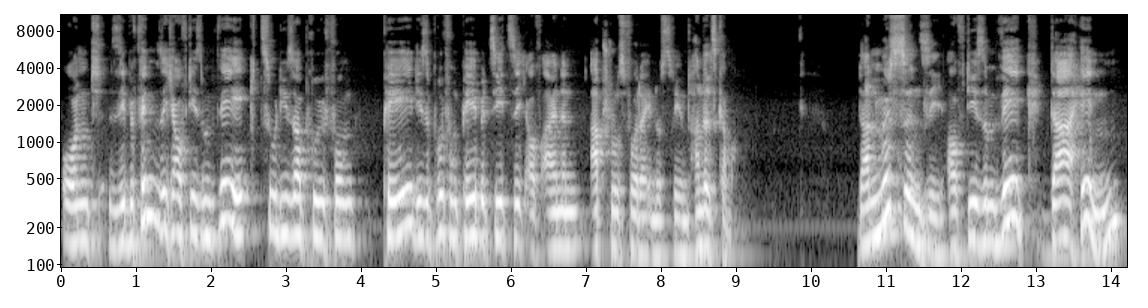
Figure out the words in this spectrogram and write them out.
Und Sie befinden sich auf diesem Weg zu dieser Prüfung P. Diese Prüfung P bezieht sich auf einen Abschluss vor der Industrie- und Handelskammer. Dann müssen Sie auf diesem Weg dahin,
